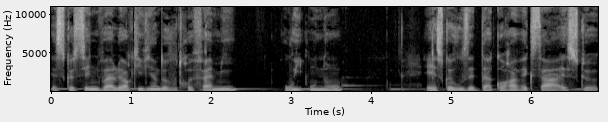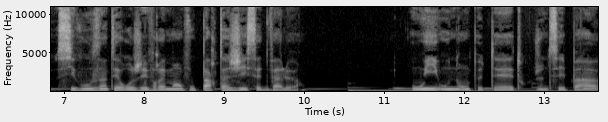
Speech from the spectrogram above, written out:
Est-ce que c'est une valeur qui vient de votre famille? Oui ou non? Et est-ce que vous êtes d'accord avec ça? Est-ce que si vous vous interrogez vraiment, vous partagez cette valeur? Oui ou non peut-être, je ne sais pas,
